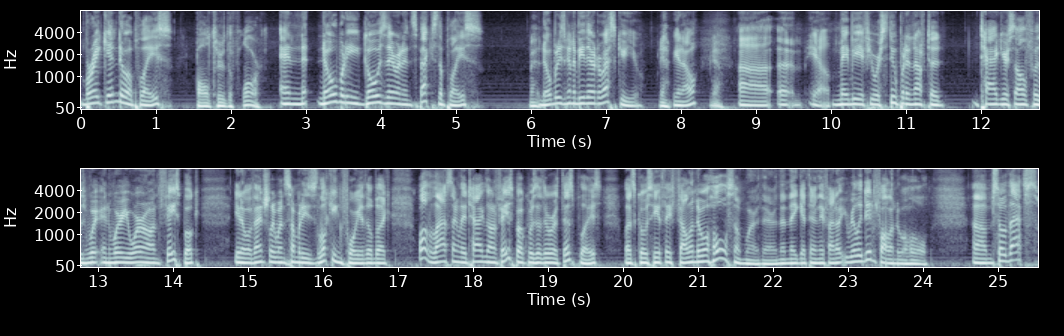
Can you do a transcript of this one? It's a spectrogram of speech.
break into a place, fall through the floor, and nobody goes there and inspects the place? Yeah. Nobody's going to be there to rescue you. Yeah. You know. Yeah. Uh, uh, you know, maybe if you were stupid enough to tag yourself as wh- and where you were on Facebook, you know, eventually when somebody's looking for you, they'll be like, "Well, the last thing they tagged on Facebook was that they were at this place. Let's go see if they fell into a hole somewhere there." And then they get there and they find out you really did fall into a hole. Um, so that's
